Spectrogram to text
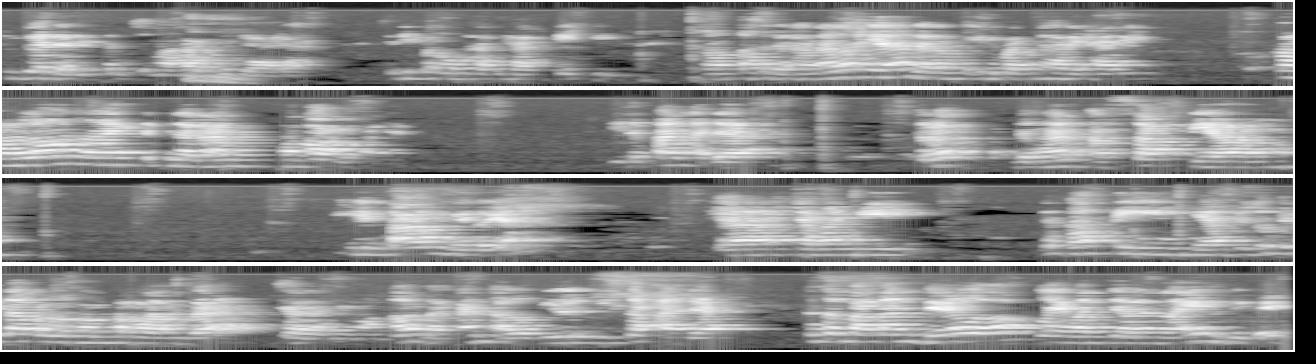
Juga dari pencemaran udara. Jadi perlu hati-hati contoh sederhana lah ya dalam kehidupan sehari-hari kalau naik kendaraan motor misalnya di depan ada truk dengan asap yang hitam gitu ya ya jangan didekati ya justru kita perlu memperlambat jalannya motor bahkan kalau bisa ada kesempatan belok lewat jalan lain lebih baik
